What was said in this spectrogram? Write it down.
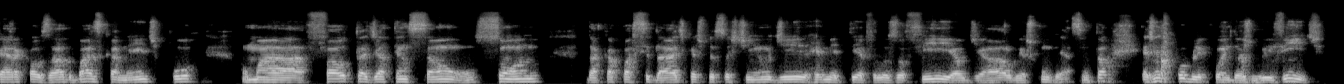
era causado basicamente por uma falta de atenção, um sono da capacidade que as pessoas tinham de remeter à filosofia, ao diálogo e às conversas. Então, a gente publicou em 2020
